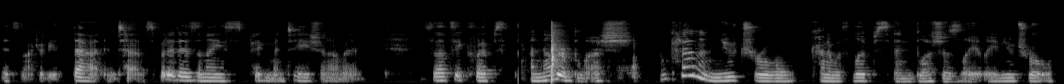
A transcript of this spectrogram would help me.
it's not going to be that intense. But it is a nice pigmentation of it. So that's Eclipse. Another blush. I'm kind of neutral, kind of with lips and blushes lately. Neutral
